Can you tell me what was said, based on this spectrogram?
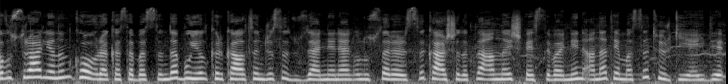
Avustralya'nın Kovra kasabasında bu yıl 46.sı düzenlenen Uluslararası Karşılıklı Anlayış Festivali'nin ana teması Türkiye'ydi.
